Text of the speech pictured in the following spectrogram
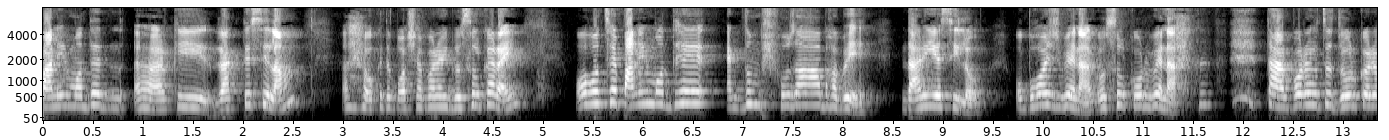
পানির মধ্যে আর কি রাখতেছিলাম ওকে তো বসা করাই গোসল করাই, ও হচ্ছে পানির মধ্যে একদম সোজাভাবে দাঁড়িয়েছিল। ও বসবে না, গোসল করবে না। তারপরে হচ্ছে জোর করে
